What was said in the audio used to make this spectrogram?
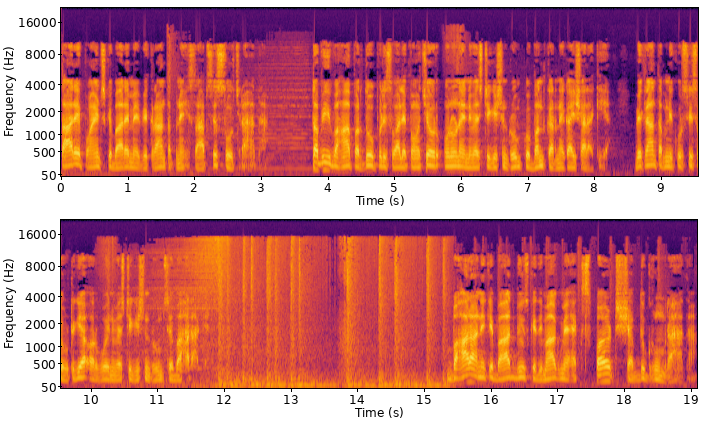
सारे पॉइंट्स के बारे में विक्रांत अपने हिसाब से सोच रहा था। तभी वहाँ पर दो पुलिस वाले पहुँचे और उन्होंने इन्वेस्टिगेशन रूम को बंद करने का इशारा किया। विक्रांत अपनी कुर्सी से उठ गया और वो इन्वेस्टिगेशन रूम से बाहर आ गया। बाहर आने के बाद भी उसके दिमाग में एक्सपर्ट शब्द घूम रहा था।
